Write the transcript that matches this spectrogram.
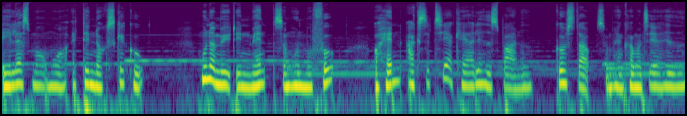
Ellas mormor, at det nok skal gå. Hun har mødt en mand, som hun må få, og han accepterer kærlighedsbarnet, Gustav, som han kommer til at hedde,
